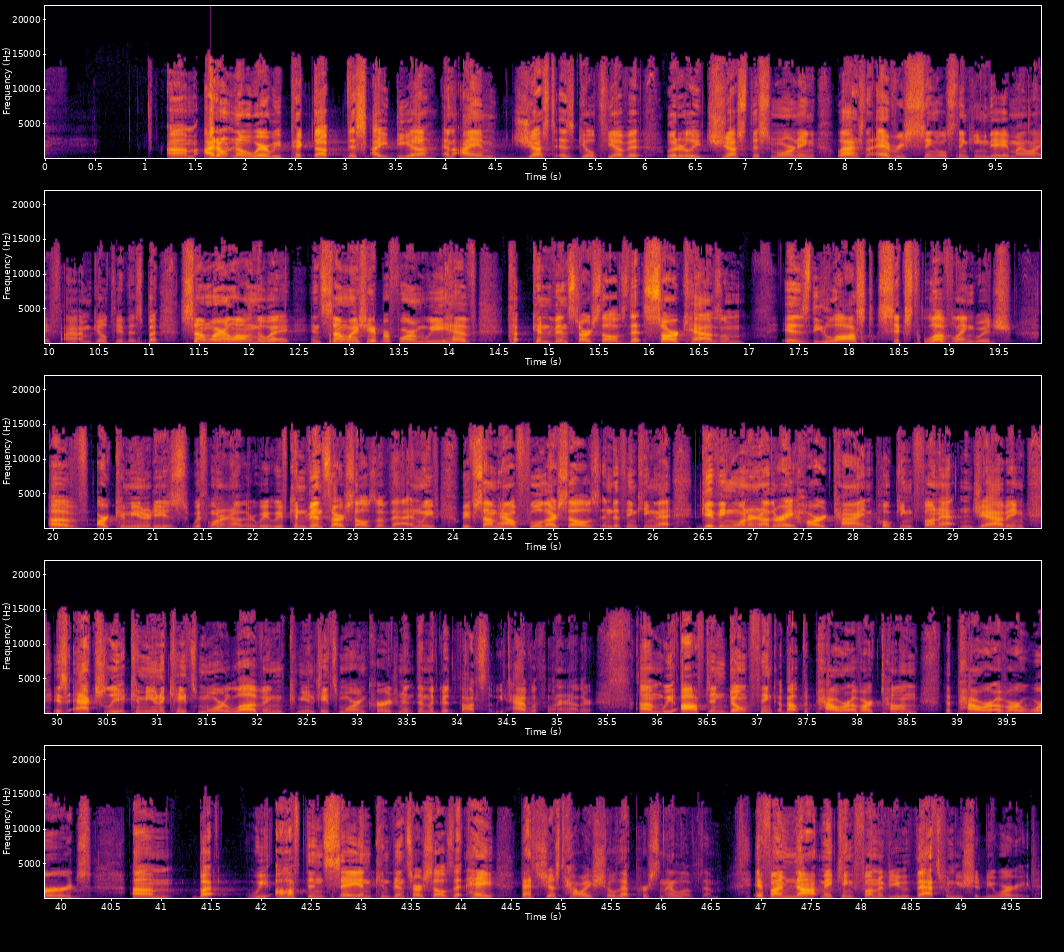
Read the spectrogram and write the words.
Um, I don't know where we picked up this idea, and I am just as guilty of it. Literally, just this morning, last night, every single stinking day of my life, I, am guilty of this. But somewhere along the way, in some way, shape, or form, we have c- convinced ourselves that sarcasm is the lost sixth love language of our communities with one another. We, have convinced ourselves of that. And we've, we've somehow fooled ourselves into thinking that giving one another a hard time, poking fun at, and jabbing is actually, it communicates more love and communicates more encouragement than the good thoughts that we have with one another. Um, we often don't think about the power of our tongue, the power of our words, um, but we often say and convince ourselves that, hey, that's just how I show that person I love them. If I'm not making fun of you, that's when you should be worried.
